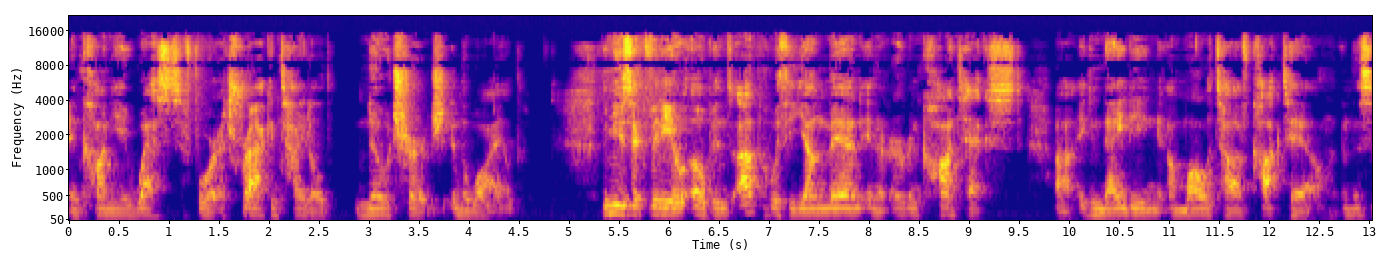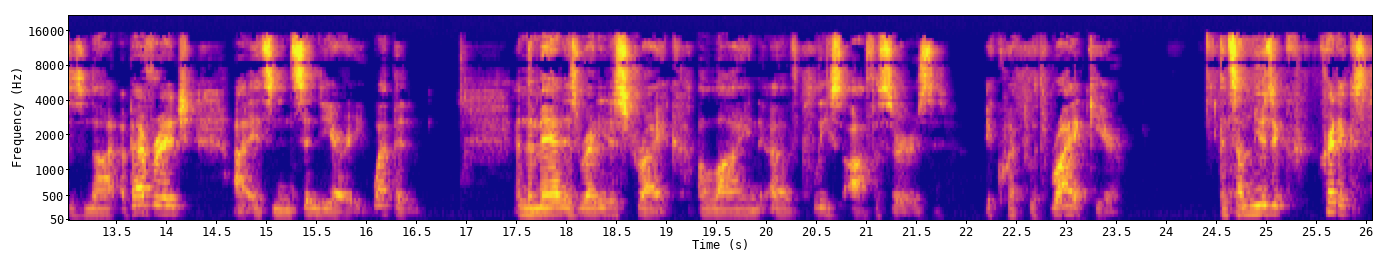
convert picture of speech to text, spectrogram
and Kanye West for a track entitled No Church in the Wild. The music video opens up with a young man in an urban context uh, igniting a Molotov cocktail. And this is not a beverage, uh, it's an incendiary weapon. And the man is ready to strike a line of police officers equipped with riot gear. And some music critics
